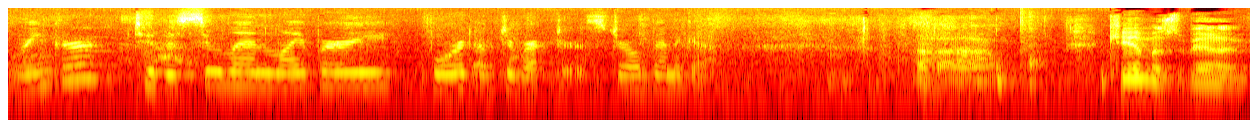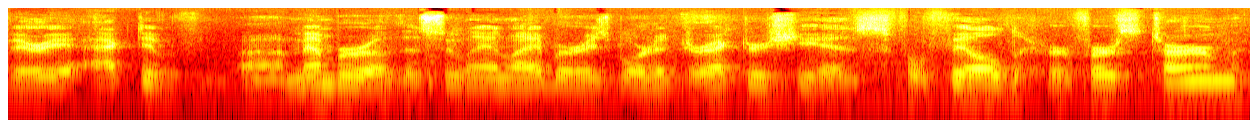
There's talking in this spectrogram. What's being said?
Ringer to the Siouxland Library Board of Directors. Gerald Beninga. Uh, Kim has been a very active uh, member of the Siouxland Library's Board of Directors. She has fulfilled her first term,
